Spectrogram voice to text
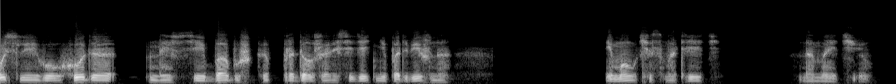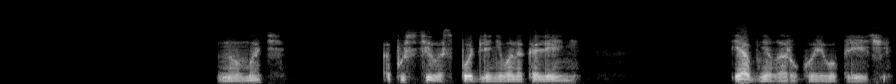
После его ухода Несси и бабушка продолжали сидеть неподвижно и молча смотреть на Мэтью. Но мать опустилась подле него на колени и обняла рукой его плечи.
